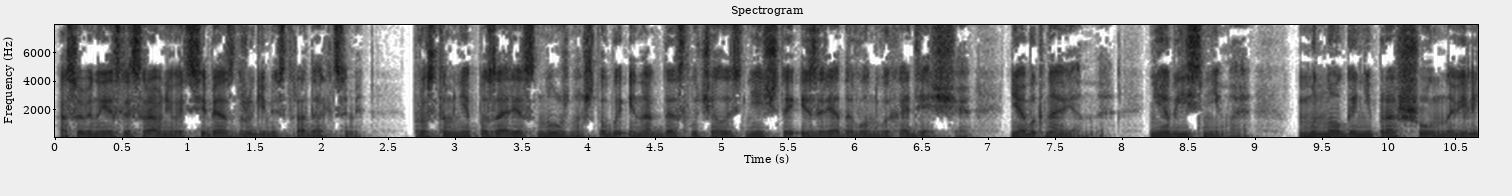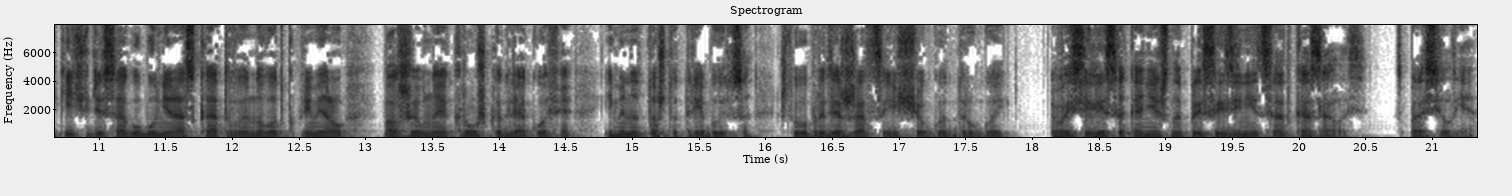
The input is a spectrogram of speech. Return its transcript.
особенно если сравнивать себя с другими страдальцами. Просто мне позарез нужно, чтобы иногда случалось нечто из ряда вон выходящее, необыкновенное, необъяснимое. Много не прошу, на великие чудеса губу не раскатываю, но вот, к примеру, волшебная кружка для кофе именно то, что требуется, чтобы продержаться еще год другой. Василиса, конечно, присоединиться отказалась, спросил я.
